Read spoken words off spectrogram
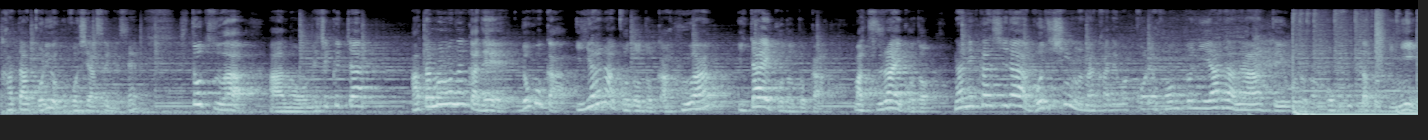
肩こりを起こしやすいんですね。一つはあのめちゃくちゃ頭の中でどこか嫌なこととか不安痛いこととか、まあ辛いこと何かしらご自身の中ではこれ本当に嫌だなっていうことが起こった時に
